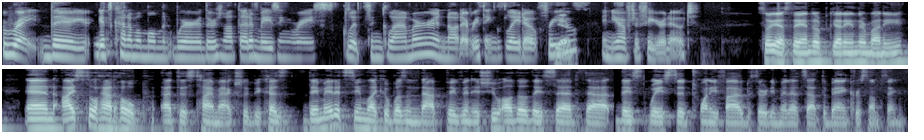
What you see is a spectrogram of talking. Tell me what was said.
Right. There it's kind of a moment where there's not that amazing race glitz and glamour and not everything's laid out for you and you have to figure it out. So yes, they end up getting their money, and I still had hope at this time actually because they made it seem like it wasn't that big of an issue. Although they said that they wasted twenty five to thirty minutes at the bank or something.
